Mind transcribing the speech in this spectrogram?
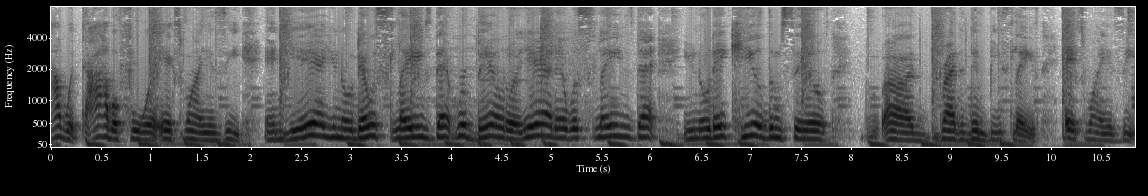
I, would die before X, Y, and Z. And yeah, you know, there were slaves that rebelled, or yeah, there were slaves that, you know, they killed themselves uh, rather than be slaves. X, Y, and Z.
